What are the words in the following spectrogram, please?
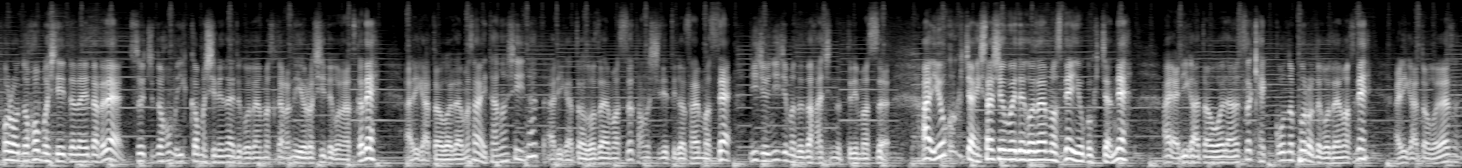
フォローの方もしていただいたらね、通知の方もいくかもしれないでございますからね、よろしいでございますかね。ありがとうございます。はい、楽しいな。ありがとうございます。楽しんでてくださいませ。22時までの配信になっております。はい、横木ちゃん、久しぶりでございますね。横木ちゃんね。はい、ありがとうございます。結婚のプロでございますね。ありがとうございます。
